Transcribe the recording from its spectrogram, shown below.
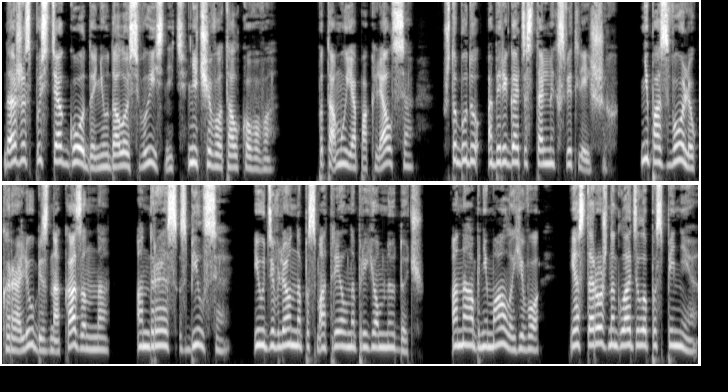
Даже спустя годы не удалось выяснить ничего толкового. Потому я поклялся, что буду оберегать остальных светлейших. Не позволю королю безнаказанно. Андреас сбился и удивленно посмотрел на приемную дочь. Она обнимала его и осторожно гладила по спине,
